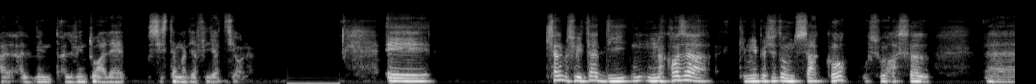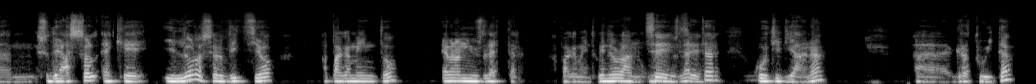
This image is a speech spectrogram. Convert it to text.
al- al vent- all'eventuale sistema di affiliazione. E c'è la possibilità di una cosa che mi è piaciuta un sacco su Hustle, ehm, su The Hustle è che il loro servizio a pagamento è una newsletter pagamento. Quindi loro hanno Sì, una newsletter quotidiana, eh, gratuita,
